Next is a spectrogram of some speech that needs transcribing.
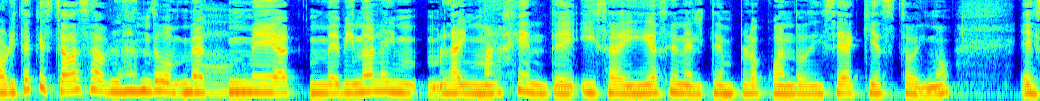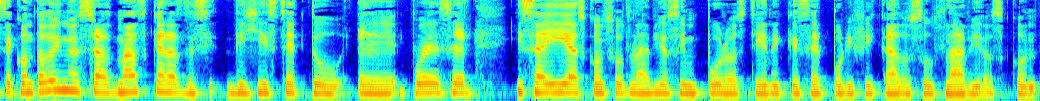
Ahorita que estabas hablando, me, wow. me, me vino la, la, imagen de Isaías en el templo cuando dice, aquí estoy, ¿no? Este, con todo y nuestras máscaras, dijiste tú, eh, puede ser Isaías con sus labios impuros, tiene que ser purificados sus labios con,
